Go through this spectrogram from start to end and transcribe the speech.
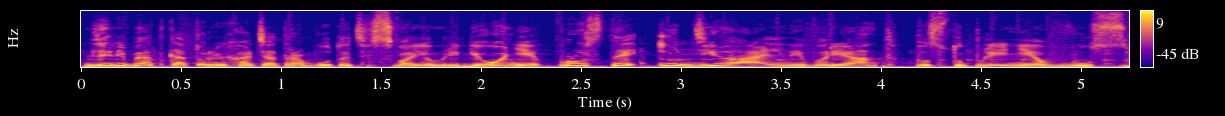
Для ребят, которые хотят работать в своем регионе, просто идеальный вариант поступления в ВУЗ.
